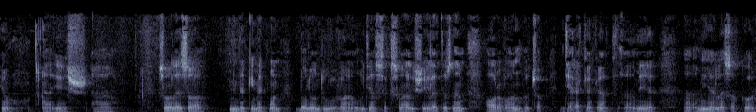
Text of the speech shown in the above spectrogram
Jó, és szóval ez a mindenki meg van bolondulva, ugye a szexuális élet, ez nem arra van, hogy csak gyerekeket, miért, miért lesz akkor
